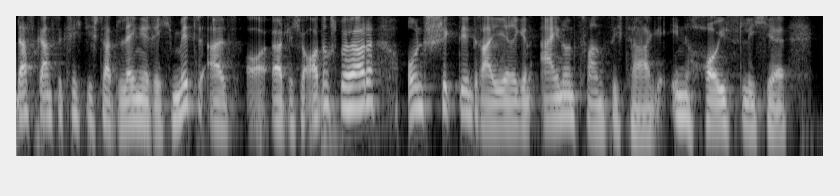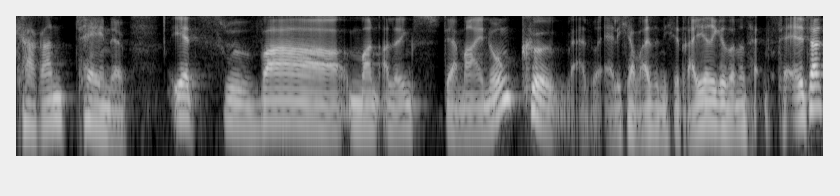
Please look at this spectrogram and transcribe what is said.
Das Ganze kriegt die Stadt Längerich mit als örtliche Ordnungsbehörde und schickt den Dreijährigen 21 Tage in häusliche Quarantäne. Jetzt war man allerdings der Meinung, also ehrlicherweise nicht der Dreijährige, sondern seitens der Eltern,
